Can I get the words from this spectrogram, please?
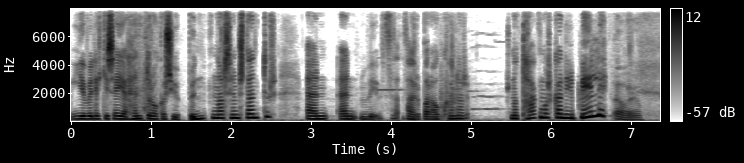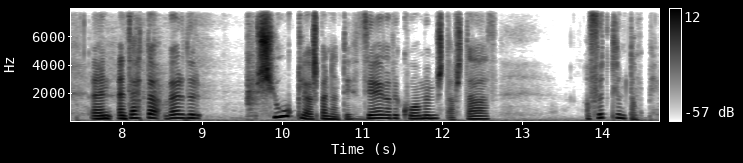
ég vil ekki segja hendur okkar séu bundnar sem stendur en, en við, það, það eru bara ákveðnar svona takmarkanir í byli en, en þetta verður sjúklega spennandi þegar við komumst af stað að fullum dampi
